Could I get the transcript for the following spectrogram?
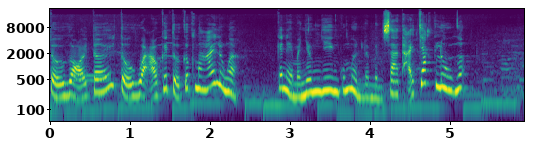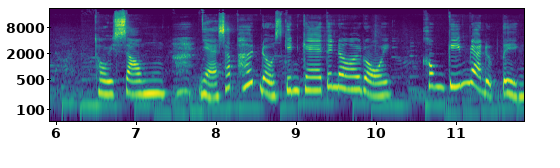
Tự gọi tới tự quạo cái tự cấp máy luôn à. Cái này mà nhân viên của mình là mình sa thải chắc luôn á. Thôi xong Nhà sắp hết đồ skincare tới nơi rồi không kiếm ra được tiền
